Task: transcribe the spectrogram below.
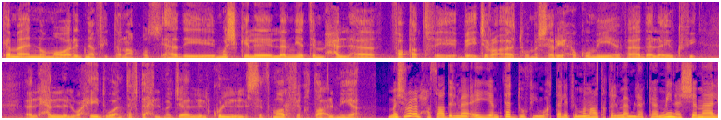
كما أنه مواردنا في تناقص هذه مشكلة لن يتم حلها فقط في بإجراءات ومشاريع حكومية فهذا لا يكفي. الحل الوحيد هو أن تفتح المجال لكل الاستثمار في قطاع المياه. مشروع الحصاد المائي يمتد في مختلف مناطق المملكة من الشمال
